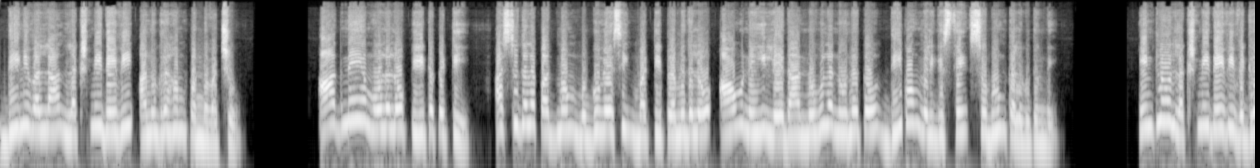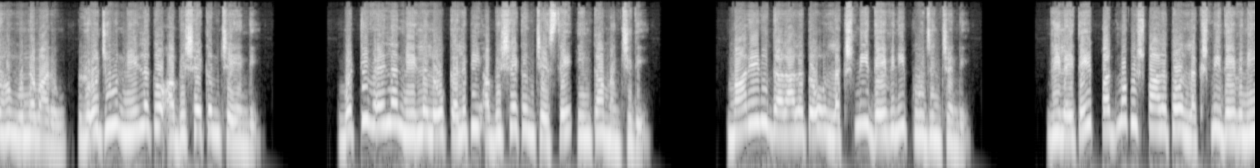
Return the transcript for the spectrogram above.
దీనివల్ల లక్ష్మీదేవి అనుగ్రహం పొందవచ్చు. ఆగ్నేయ మూలలో పీట పెట్టి అస్తుదల పద్మం ముగ్గువేసి మట్టి ప్రమిదలో ఆవు నెయ్యి లేదా నువ్వుల నూనెతో దీపం వెలిగిస్తే శుభం కలుగుతుంది. ఇంట్లో లక్ష్మీదేవి విగ్రహం ఉన్నవారు రోజూ నీళ్ళతో అభిషేకం చేయండి. వట్టివేళ్ళ నీళ్ళలో కలిపి అభిషేకం చేస్తే ఇంకా మంచిది. మారేడు దళాలతో లక్ష్మీదేవిని పూజించండి. వీలైతే పద్మపుష్పాలతో లక్ష్మీదేవిని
